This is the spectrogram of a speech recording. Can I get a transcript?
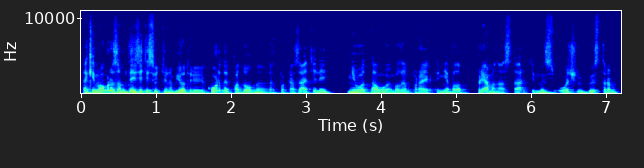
Таким образом, Daisy действительно бьет рекорды. Подобных показателей ни у одного MLM-проекта не было. Прямо на старте мы с очень быстрым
